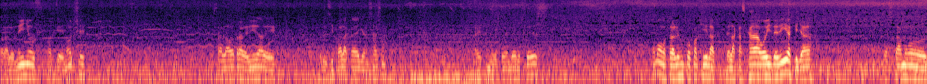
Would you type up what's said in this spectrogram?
para los niños, parque de noche. Está la otra avenida de principal acá de Yansasa. Ahí como lo pueden ver ustedes. Vamos a mostrarles un poco aquí de la, cascada hoy de día, que ya, ya estamos,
